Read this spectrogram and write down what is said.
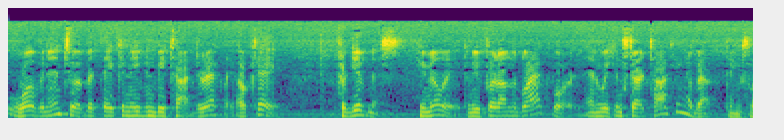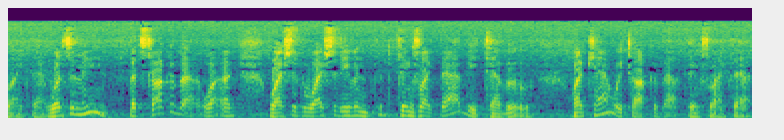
woven into it, but they can even be taught directly. Okay, forgiveness, humility can be put on the blackboard, and we can start talking about things like that. What does it mean? Let's talk about it. Why, why should why should even things like that be taboo? Why can't we talk about things like that?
